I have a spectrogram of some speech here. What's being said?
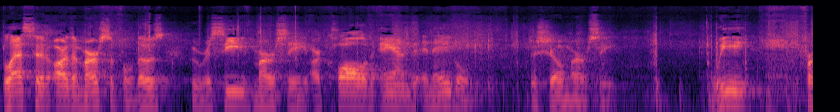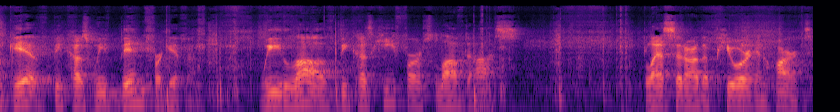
Blessed are the merciful. Those who receive mercy are called and enabled to show mercy. We forgive because we've been forgiven. We love because He first loved us. Blessed are the pure in heart.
